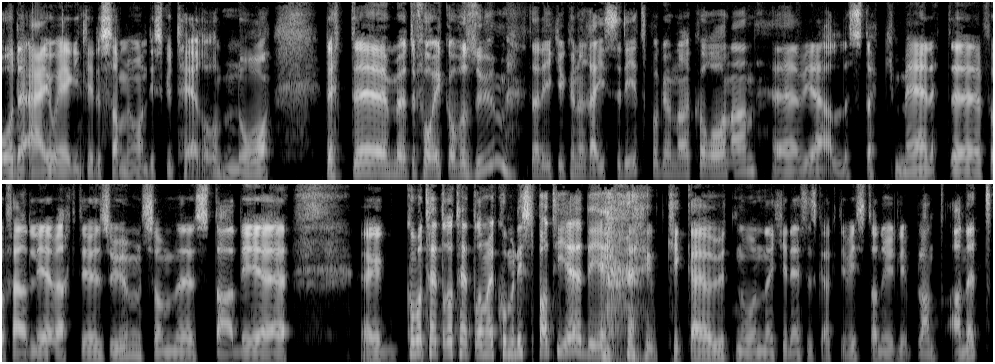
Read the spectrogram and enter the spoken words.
og det er jo egentlig det samme man diskuterer nå. Dette møtet foregikk over Zoom, da de ikke kunne reise dit pga. koronaen. Eh, vi er alle stuck med dette forferdelige verktøyet Zoom, som stadig eh, kommer tettere og tettere med kommunistpartiet. De kicka jo ut noen kinesiske aktivister nydelig, blant annet.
